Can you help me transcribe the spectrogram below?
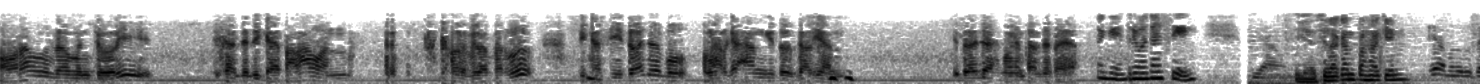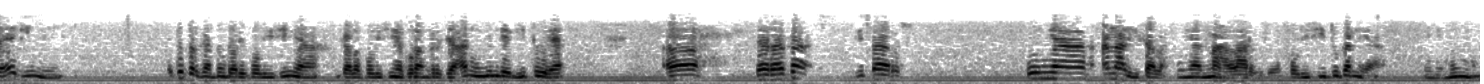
Orang udah mencuri bisa jadi kayak pahlawan. kalau bila perlu dikasih itu aja bu penghargaan gitu sekalian. itu aja komentar saya. Oke, terima kasih. Iya, silakan Pak Hakim. Ya menurut saya gini, itu tergantung dari polisinya. Kalau polisinya kurang kerjaan mungkin kayak gitu ya. Eh, saya rasa kita harus punya analisa lah, punya nalar gitu ya. Polisi itu kan ya minimum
